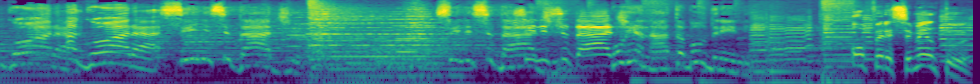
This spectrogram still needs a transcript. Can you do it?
Agora, agora, Cinecidade. Cinecidade. Cinecidade. Com Renata Boldrini. Oferecimento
